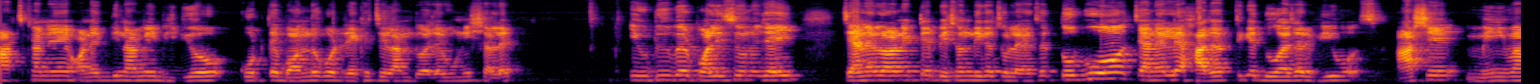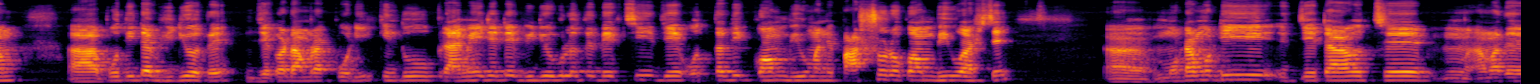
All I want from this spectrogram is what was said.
মাঝখানে অনেকদিন আমি ভিডিও করতে বন্ধ করে রেখেছিলাম দু হাজার উনিশ সালে। ইউটিউবের পলিসি অনুযায়ী চ্যানেল অনেকটাই পেছন দিকে চলে গেছে। তবুও চ্যানেলে হাজার থেকে দু হাজার ভিউ আসে মিনিমাম প্রতিটা ভিডিওতে যে কটা আমরা করি। কিন্তু প্রাইমারি ডেটে ভিডিওগুলোতে দেখছি যে অত্যাধিক কম ভিউ মানে পাঁচশোরও কম ভিউ আসছে। মোটামুটি যেটা হচ্ছে আমাদের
